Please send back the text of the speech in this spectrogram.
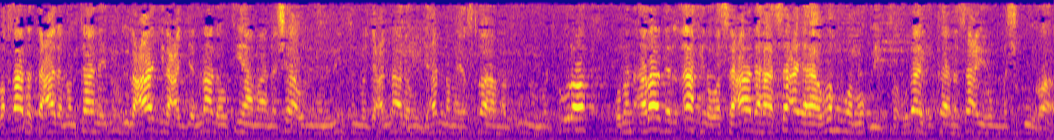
وقال تعالى من كان يريد العاجل عجلنا له فيها ما نشاء لمن نريد ثم جعلنا له جهنم يصلاها مذموما مدحورا. ومن أراد الآخرة وسعى لها سعيها وهو مؤمن فأولئك كان سعيهم مشكورا.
